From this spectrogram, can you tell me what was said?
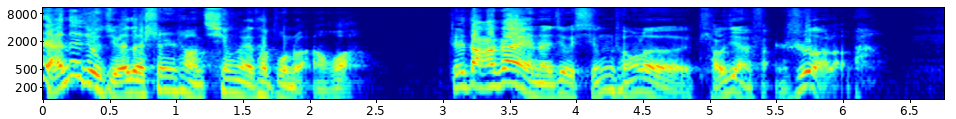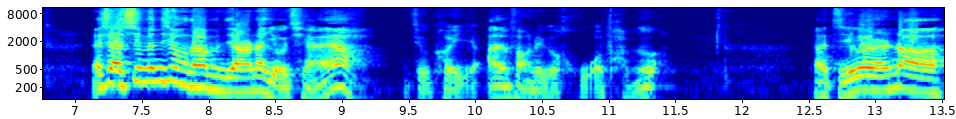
然的就觉得身上轻呀，它不暖和。这大概呢就形成了条件反射了吧？那像西门庆他们家那有钱呀，就可以安放这个火盆了。那几个人呢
